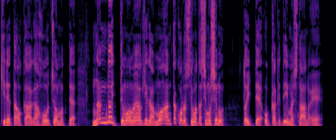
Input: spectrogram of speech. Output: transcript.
切れたお母が包丁を持って、何度言ってもお前は気が、もうあんた殺して私も死ぬ。と言って追っかけていました、あの絵。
